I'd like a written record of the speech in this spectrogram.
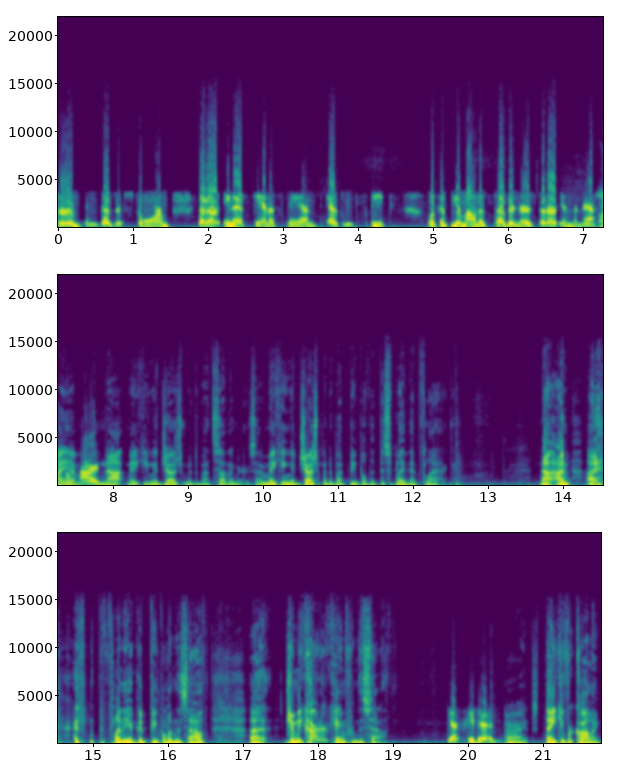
served in Desert Storm, that are in Afghanistan as we speak. Look at the amount of Southerners that are in the National Guard. I am Guard. not making a judgment about Southerners. I'm making a judgment about people that display that flag. Now, I'm, I plenty of good people in the South. Uh, Jimmy Carter came from the South. Yes, he did. All right. Thank you for calling.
